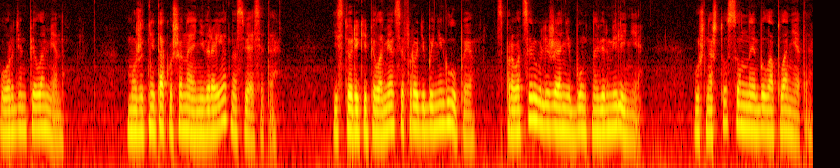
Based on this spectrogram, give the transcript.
Орден Пеломен. Может, не так уж она и невероятна связь эта? Историки пеломенцев вроде бы не глупые. Спровоцировали же они бунт на Вермелине. Уж на что сонная была планета.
